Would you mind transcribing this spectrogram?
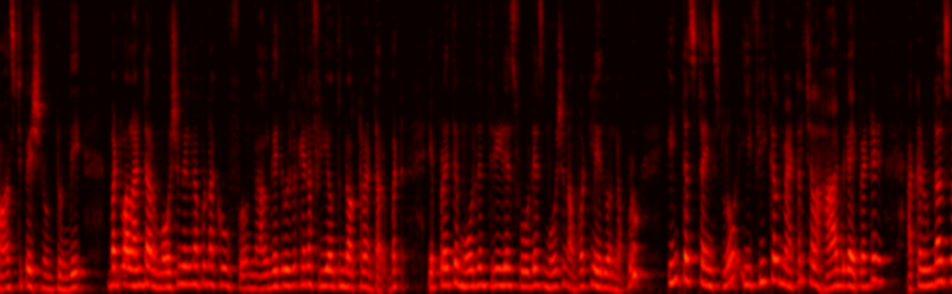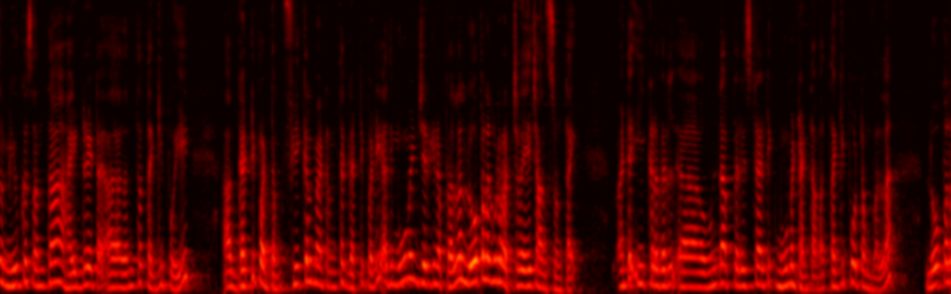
కాన్స్టిపేషన్ ఉంటుంది. బట్ వాళ్ళు అంటారు మోషన్ వెళ్ళినప్పుడు నాకు నాలుగైదు రోజులకైనా ఫ్రీ అవుతుంది డాక్టర్ అంటారు. బట్ ఎప్పుడైతే more than three days four days motion అవ్వట్లేదు అన్నప్పుడు ఇంటెస్టైన్స్లో ఈ ఫీకల్ మ్యాటర్ చాలా హార్డ్గా అయిపోయి అంటే అక్కడ ఉండాల్సిన మ్యూకస్ అంతా హైడ్రేట్ అదంతా తగ్గిపోయి గట్టిపడ్డం ఫీకల్ మ్యాటర్ అంతా గట్టిపడి అది మూమెంట్ జరిగినప్పుడల్లా లోపల కూడా రప్చర్ అయ్యే ఛాన్స్ ఉంటాయి. అంటే ఇక్కడ వెల్ ఉండ పెరిస్టాల్టిక్ మూమెంట్ అంటాం. అది తగ్గిపోవటం వల్ల లోపల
